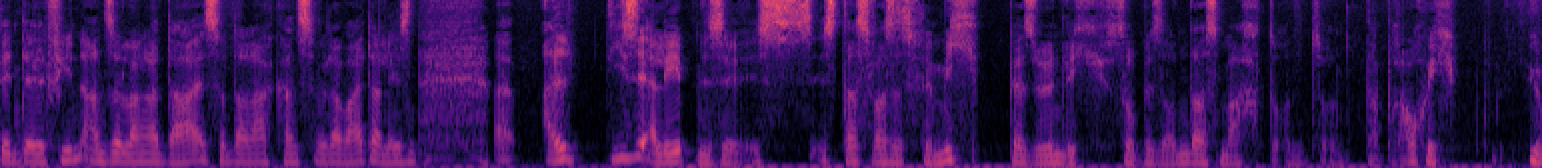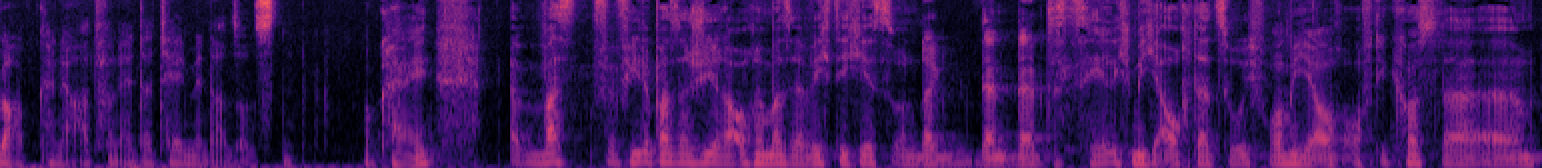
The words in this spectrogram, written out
den Delfin an, solange er da ist und danach kannst du wieder weiterlesen. Äh, all diese Erlebnisse ist, ist das, was es für mich persönlich so besonders macht und, und da brauche ich überhaupt keine Art von Entertainment ansonsten. Okay. Was für viele Passagiere auch immer sehr wichtig ist, und da, da, da zähle ich mich auch dazu, ich freue mich ja auch auf die Costa ähm,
